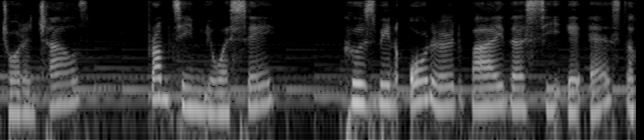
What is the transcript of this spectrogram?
Jordan Chiles from Team USA, who's been ordered by the CAS, the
